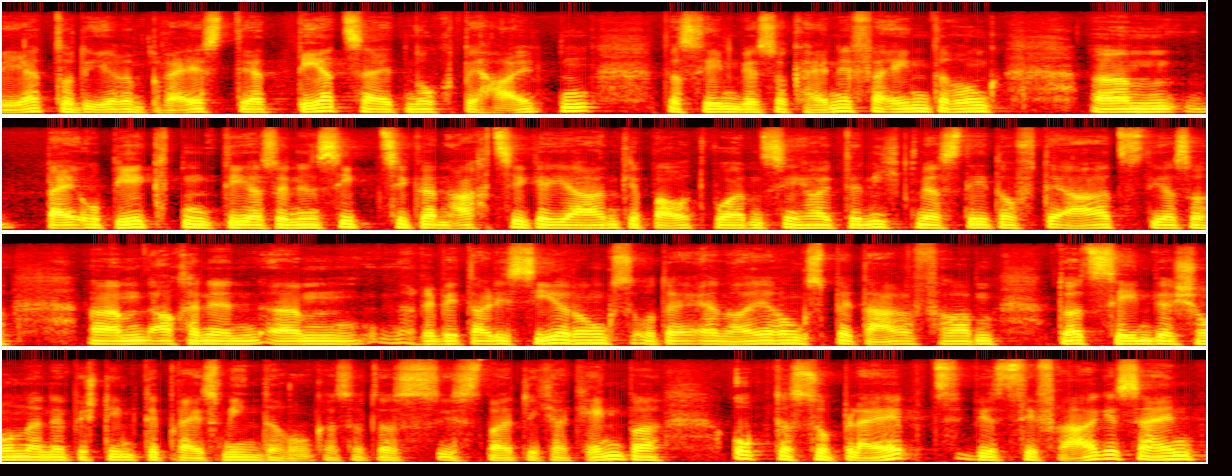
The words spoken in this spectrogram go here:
Wert oder ihren Preis der derzeit noch behalten. Da sehen wir so keine Veränderung. Ähm, bei Objekten, die also in den 70er, 80er Jahren gebaut worden sind, heute nicht mehr State of the Art, die also ähm, auch einen ähm, Revitalisierungs- oder Erneuerungsbedarf haben, dort sehen wir schon eine bestimmte Preisminderung. Also das ist deutlich erkennbar. Ob das so bleibt, wird die Frage sein.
